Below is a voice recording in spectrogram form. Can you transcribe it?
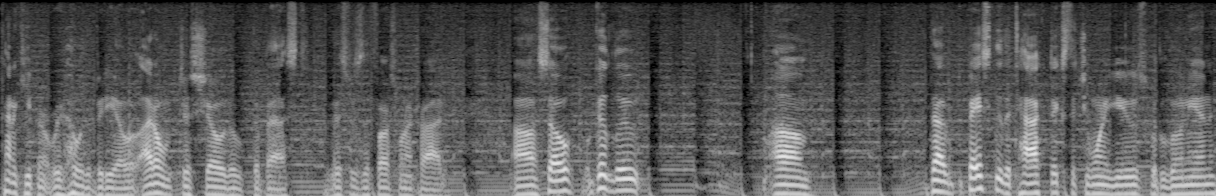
kind of keeping it real with the video. I don't just show the, the best. This was the first one I tried. Uh, so good loot. Um, the basically the tactics that you want to use with Loonion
